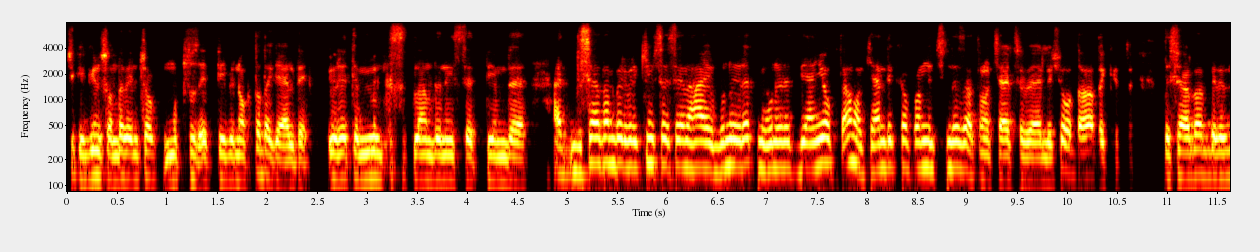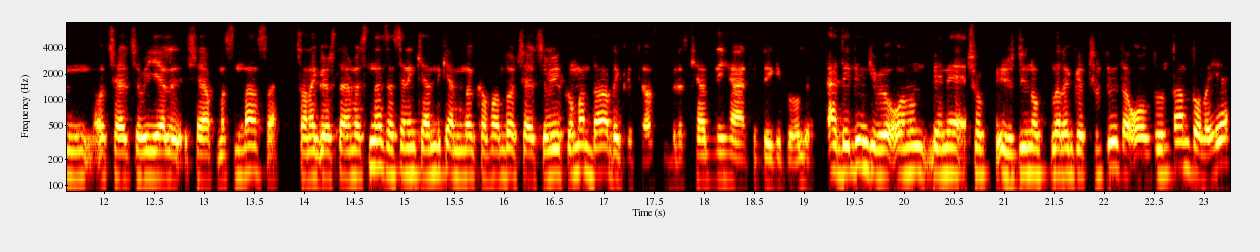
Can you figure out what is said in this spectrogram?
Çünkü gün sonunda beni çok mutsuz ettiği bir nokta da geldi. Üretimimin kısıtlandığını hissettiğimde. Yani dışarıdan böyle bir kimse senin hayır bunu üretme bunu üret diyen yoktu ama kendi kafanın içinde zaten o çerçeve yerleşiyor. O daha da kötü. Dışarıdan birinin o çerçeveyi yer, şey yapmasındansa, sana göstermesindense senin kendi kendine kafanda o çerçeveyi kurman daha da kötü aslında. Biraz kendini ihanet ediyor gibi oluyor. Yani dediğim gibi onun beni çok üzdüğü noktalara götürdüğü de olduğundan dolayı.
